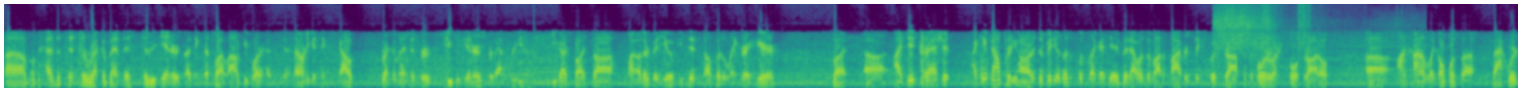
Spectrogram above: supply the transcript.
um, I'm hesitant to recommend this to beginners. I think that's why a lot of people are hesitant. I don't even think Scout recommended for two beginners for that reason. You guys probably saw my other video. If you didn't, I'll put a link right here. But uh, I did crash it. I came down pretty hard. The video doesn't look like I did, but that was about a five or six foot drop with the motor running full throttle uh, on kind of like almost a backward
